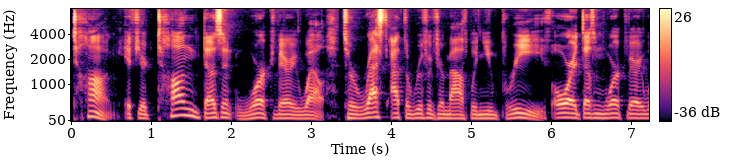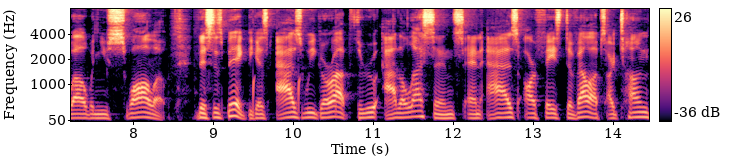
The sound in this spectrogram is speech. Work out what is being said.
tongue. If your tongue doesn't work very well to rest at the roof of your mouth when you breathe, or it doesn't work very well when you swallow, this is big because as we grow up through adolescence and as our face develops, our tongue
